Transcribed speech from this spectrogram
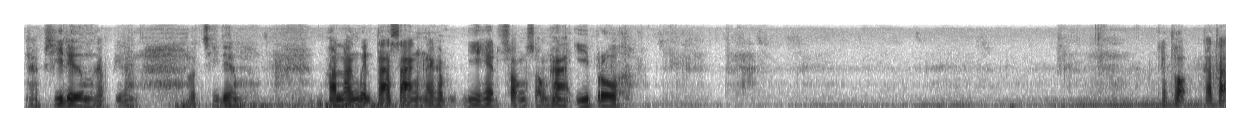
นะครับสีเดิมครับพี่น้องรถสีเดิมผ่านหลังเป็นตาสร้างนะครับ DH สองสองห้า E Pro กระเทาะกระทะ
